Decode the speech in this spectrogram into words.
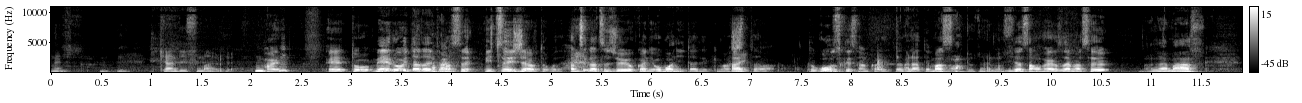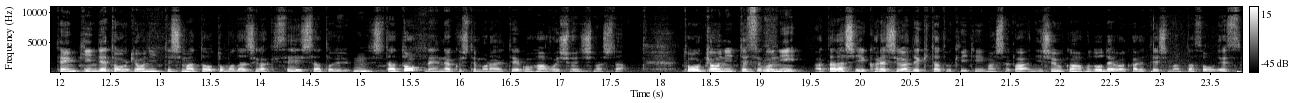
ねキャンディースマイルではい。えっ、と、メールをいただいてます。三井じゃうところで、8月14日にお盆にいただきました。とゴンスケさんからいただいてます。ありがとうございます皆さんおはようございます。ありがとうございます。転勤で東京に行ってしまったお友達が帰省したという、したと連絡してもらえてご飯を一緒にしました東京に行ってすぐに新しい彼氏ができたと聞いていましたが2週間ほどで別れてしまったそうです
